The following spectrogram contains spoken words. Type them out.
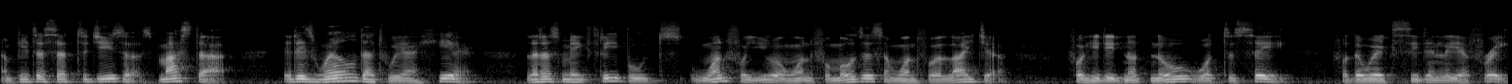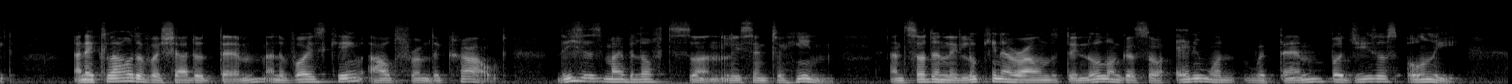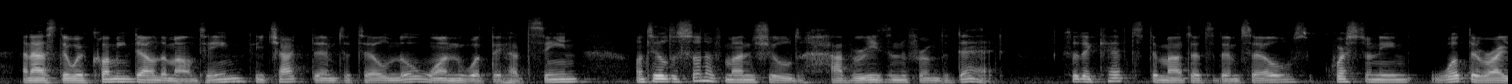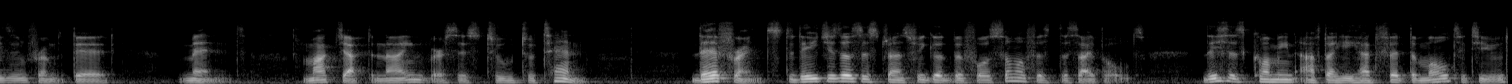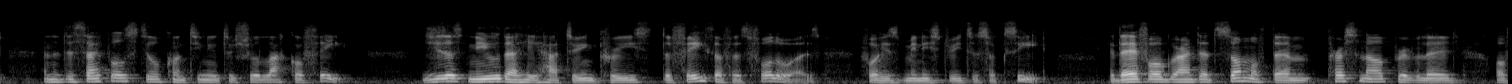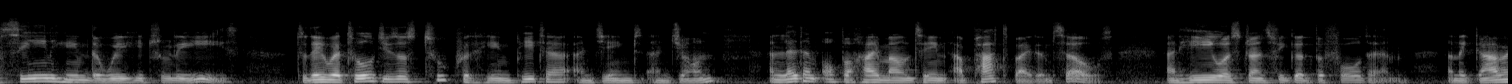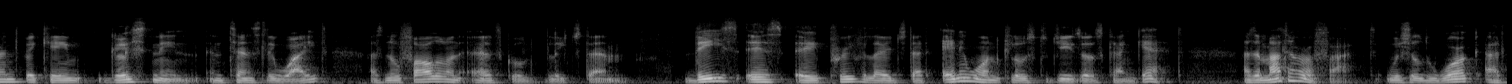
And Peter said to Jesus, Master, it is well that we are here. Let us make three booths, one for you, and one for Moses, and one for Elijah. For he did not know what to say, for they were exceedingly afraid. And a cloud overshadowed them, and a voice came out from the crowd This is my beloved Son, listen to him. And suddenly, looking around, they no longer saw anyone with them but Jesus only. And as they were coming down the mountain, he charged them to tell no one what they had seen until the Son of Man should have risen from the dead. So they kept the matter to themselves, questioning what the rising from the dead meant. Mark chapter 9, verses 2 to 10. Dear friends, today Jesus is transfigured before some of his disciples. This is coming after he had fed the multitude, and the disciples still continue to show lack of faith. Jesus knew that he had to increase the faith of his followers for his ministry to succeed. He therefore granted some of them personal privilege of seeing him the way he truly is. Today we're told Jesus took with him Peter and James and John and led them up a high mountain apart by themselves, and he was transfigured before them, and the garment became glistening, intensely white, as no fuller on earth could bleach them. This is a privilege that anyone close to Jesus can get. As a matter of fact, we should work at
